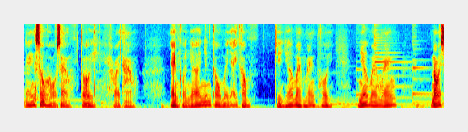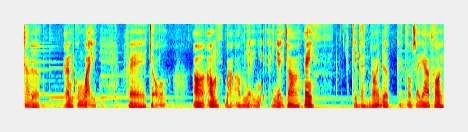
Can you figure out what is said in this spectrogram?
đáng xấu hổ sao? Tôi hỏi thảo. Em còn nhớ những câu mẹ dạy không? Chỉ nhớ mang máng thôi, nhớ mang máng nói sao được? Anh cũng vậy. Về chỗ ờ, ông bảo ông dạy dạy cho ngay. Chỉ cần nói được cái câu xã giao thôi.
